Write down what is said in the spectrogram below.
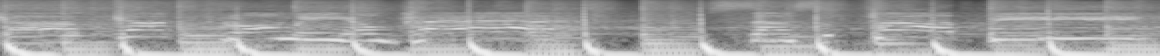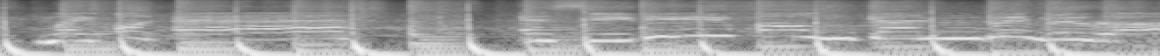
ขาคัดกรองไม่ยอมแพ้สร้างสุภาพดีไม่อ่อนแอ NCD ป้องกันด้วยมือเรา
